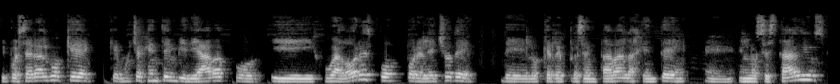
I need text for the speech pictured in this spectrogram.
y pues era algo que, que, mucha gente envidiaba por, y jugadores por, por el hecho de, de, lo que representaba la gente en, en los estadios.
